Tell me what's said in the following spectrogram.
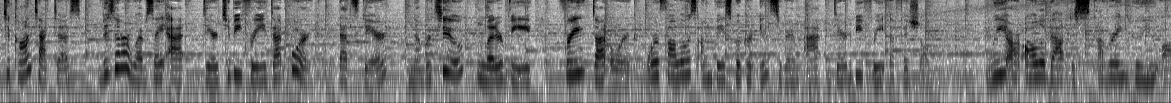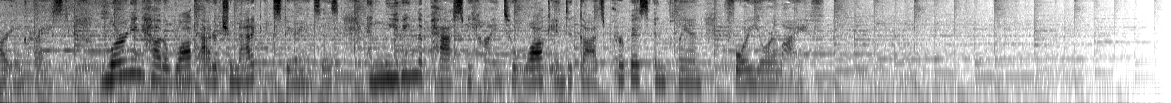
To contact us, visit our website at dare2bfree.org. That's dare, number two, letter B, free.org, or follow us on Facebook or Instagram at Dare to Be Free Official. We are all about discovering who you are in Christ, learning how to walk out of traumatic experiences, and leaving the past behind to walk into God's purpose and plan for your life.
